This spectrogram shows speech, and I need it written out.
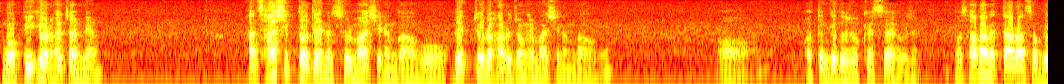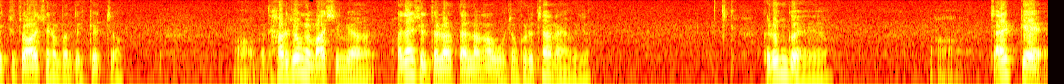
뭐 비교를 하자면, 한 40도 되는 술 마시는 거하고, 맥주를 하루 종일 마시는 거하고, 어, 어떤 게 더 좋겠어요. 그죠? 뭐 사람에 따라서 맥주 좋아하시는 분도 있겠죠. 어, 근데 하루 종일 마시면 화장실 들락달락하고 좀 그렇잖아요. 그죠? 그런 거예요. 어, 짧게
